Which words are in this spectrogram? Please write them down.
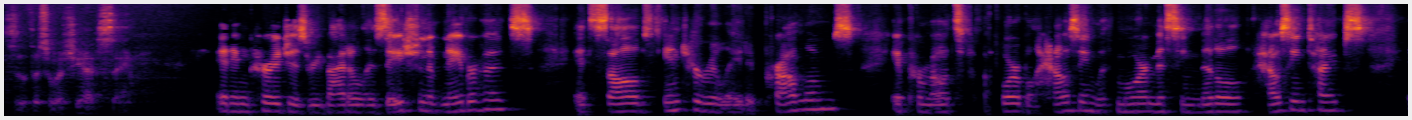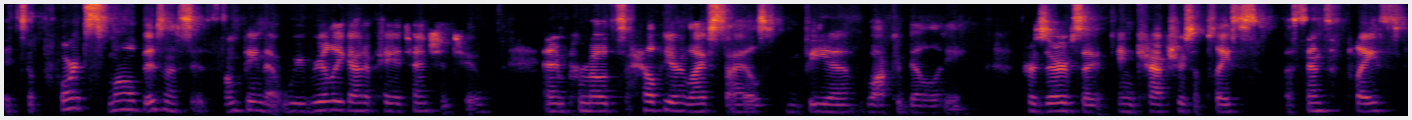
So this is what she had to say. It encourages revitalization of neighborhoods. It solves interrelated problems. It promotes affordable housing with more missing middle housing types. It supports small businesses, something that we really got to pay attention to, and promotes healthier lifestyles via walkability. Preserves a, and captures a place, a sense of place,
